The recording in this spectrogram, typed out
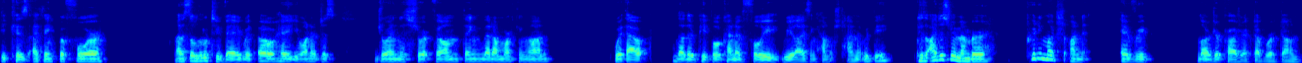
Because I think before I was a little too vague with, oh, hey, you want to just join this short film thing that I'm working on without the other people kind of fully realizing how much time it would be. Because I just remember pretty much on every larger project I've worked on,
